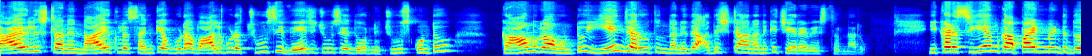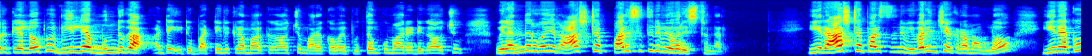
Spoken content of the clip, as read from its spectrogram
లాయలిస్టులు అనే నాయకుల సంఖ్య కూడా వాళ్ళు కూడా చూసి వేచి చూసే ధోరణి చూసుకుంటూ కాముగా ఉంటూ ఏం జరుగుతుందనేది అధిష్టానానికి చేరవేస్తున్నారు. ఇక్కడ సీఎంకి అపాయింట్మెంట్ దొరికే లోపు వీళ్ళే ముందుగా అంటే ఇటు బట్టి విక్రమార్క కావచ్చు మరొక వైపు ఉత్తమ్ కుమార్ రెడ్డి కావచ్చు వీళ్ళందరూ పోయి రాష్ట్ర పరిస్థితిని వివరిస్తున్నారు. ఈ రాష్ట్ర పరిస్థితిని వివరించే క్రమంలో ఈయనకు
